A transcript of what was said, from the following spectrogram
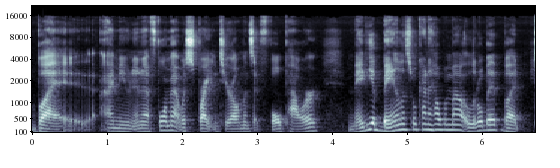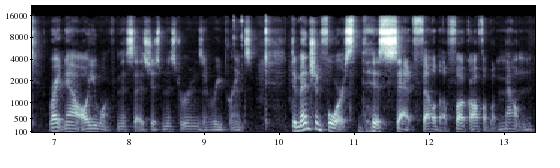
but I mean, in a format with Spright and Tearlaments at full power, maybe a ban list will kind of help them out a little bit. But right now, all you want from this set is just Mr. Runes and reprints. Dimension Force, this set fell the fuck off of a mountain.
